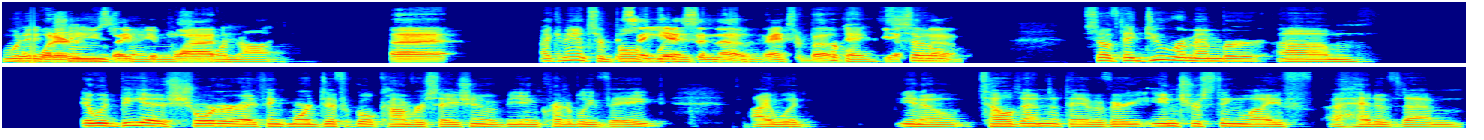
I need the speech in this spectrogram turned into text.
Would whatever you say be applied or not? Uh, I can answer both. Say yes and no. Answer both. Okay. Yes so, no. so if they do remember, um, it would be a shorter, I think, more difficult conversation. It would be incredibly vague. I would, you know, tell them that they have a very interesting life ahead of them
